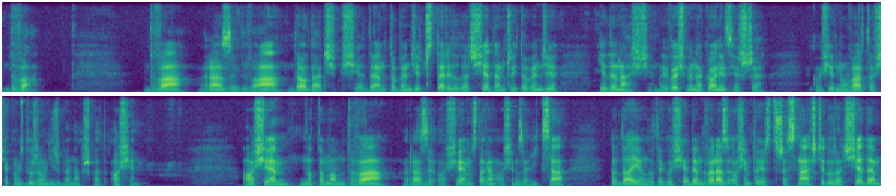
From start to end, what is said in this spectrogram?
2. 2 razy 2 dodać 7 to będzie 4 dodać 7, czyli to będzie 11. No i weźmy na koniec jeszcze jakąś jedną wartość, jakąś dużą liczbę, na przykład 8. 8, no to mam 2 razy 8, stawiam 8 za x, dodaję do tego 7. 2 razy 8 to jest 16, dodać 7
